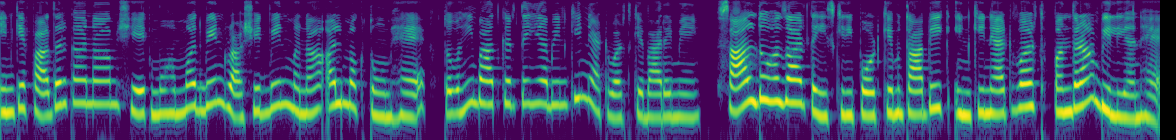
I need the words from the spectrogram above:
इनके फादर का नाम शेख मोहम्मद बिन राशिद बिन मना अल मखतूम है। तो वहीं बात करते हैं अब इनकी नेटवर्थ के बारे में। साल 2023 की रिपोर्ट के मुताबिक इनकी नेटवर्थ 15 बिलियन है।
